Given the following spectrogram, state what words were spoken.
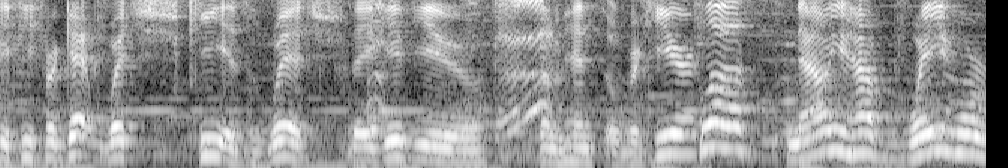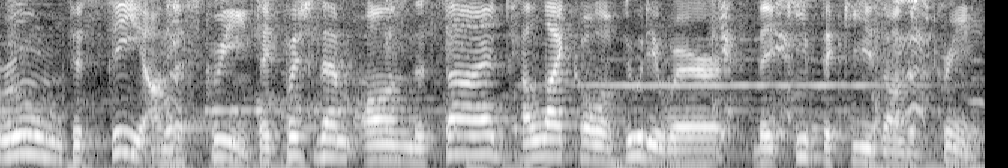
If you forget which key is which, they give you some hints over here. Plus, now you have way more room to see on the screen. They push them on the side, unlike Call of Duty where they keep the keys on the screen.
